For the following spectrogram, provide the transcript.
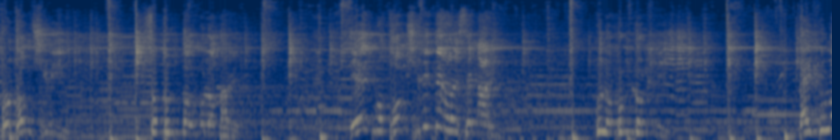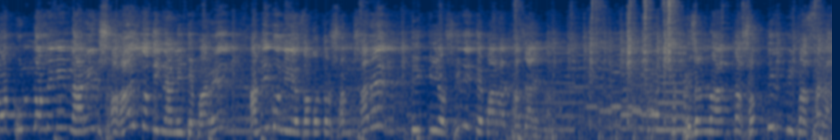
প্রথম সিঁড়ি চতুর্থ মূলধারে। এই প্রথম সিঁড়িতে রয়েছে নারী। কুলকুণ্ডলিনী। তাই কুলকুণ্ডলিনী নারীর সহায় যদি না নিতে পারে, আমি বলি এ জগত সংসারে দ্বিতীয় সিঁড়িতে পা রাখা যায় না। এজন্য আত্মা শক্তির কৃপা ছাড়া,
